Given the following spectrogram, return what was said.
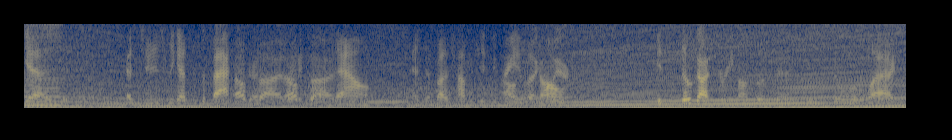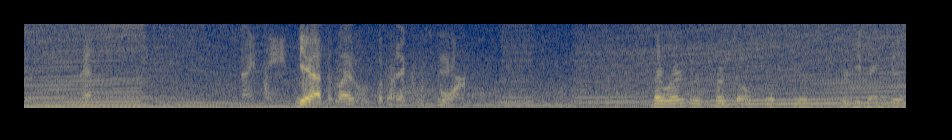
yeah. As soon as we got to the back, Outside, it started going outside. down, and then by the time we hit the green, it was gone. clear. It still got green on both ends. It was still a little lag, but that 19. Yeah, that's what I was Six, looking for. four. The right rear profile flip feels pretty dang good.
